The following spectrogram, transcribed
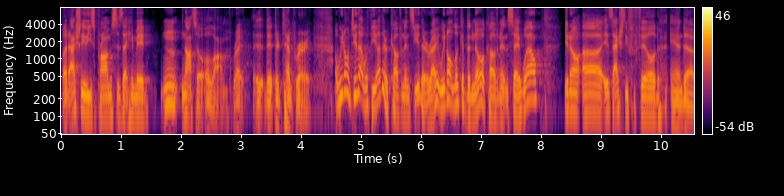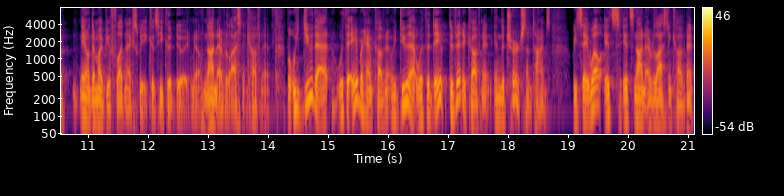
but actually these promises that he made, mm, not so olam, right? They're temporary. We don't do that with the other covenants either, right? We don't look at the Noah covenant and say, well, you know, uh, it's actually fulfilled, and uh, you know there might be a flood next week because he could do it. You know, not an everlasting covenant, but we do that with the Abraham covenant. We do that with the Davidic covenant in the church. Sometimes we say, well, it's it's not an everlasting covenant;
